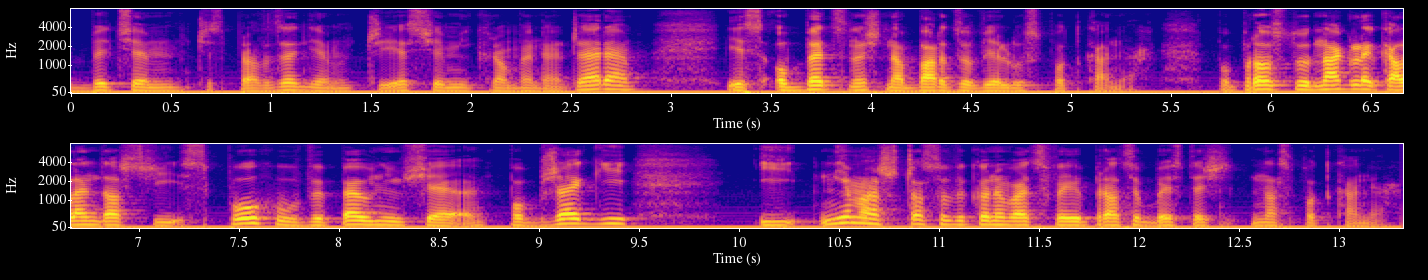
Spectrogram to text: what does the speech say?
byciem czy sprawdzeniem, czy jest się mikromenedżerem, jest obecność na bardzo wielu spotkaniach. Po prostu nagle kalendarz ci spuchł, wypełnił się po brzegi i nie masz czasu wykonywać swojej pracy, bo jesteś na spotkaniach.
